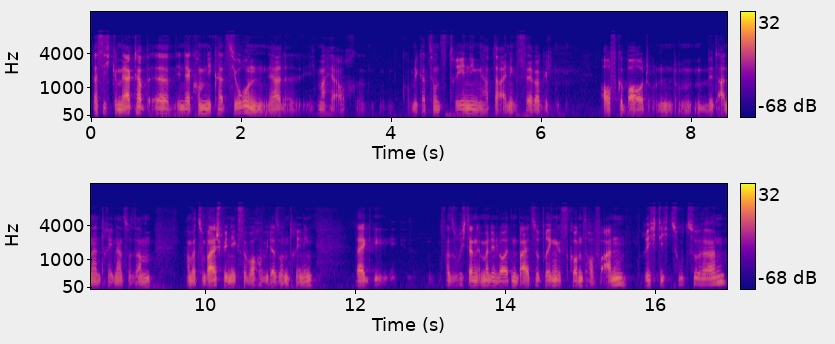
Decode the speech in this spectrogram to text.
Dass ich gemerkt habe, in der Kommunikation, ja, ich mache ja auch Kommunikationstraining, habe da einiges selber aufgebaut und mit anderen Trainern zusammen haben wir zum Beispiel nächste Woche wieder so ein Training. Da versuche ich dann immer den Leuten beizubringen, es kommt darauf an, richtig zuzuhören,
